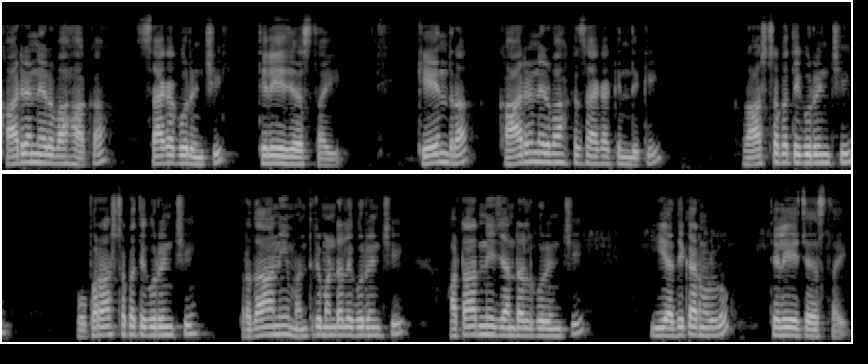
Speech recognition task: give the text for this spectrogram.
కార్యనిర్వాహక శాఖ గురించి తెలియజేస్తాయి. కేంద్ర కార్యనిర్వాహక శాఖ కిందికి రాష్ట్రపతి గురించి ఉపరాష్ట్రపతి గురించి ప్రధాని మంత్రిమండలి గురించి అటార్నీ జనరల్ గురించి ఈ అధికరణలు తెలియజేస్తాయి.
